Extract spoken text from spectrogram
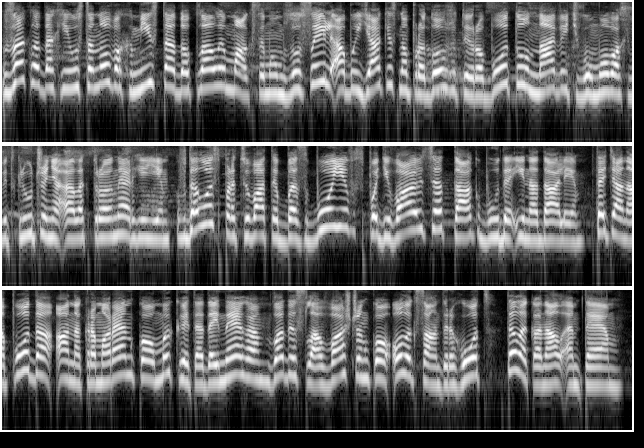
В закладах і установах міста доклали максимум зусиль, аби якісно продовжити роботу навіть в умовах відключення електроенергії. Вдалося працювати без боїв. Сподіваються, так буде і надалі. Тетяна Пода, Анна Крамаренко, Микита Дейнега, Владислав Ващенко, Олександр Гоц, телеканал МТМ.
